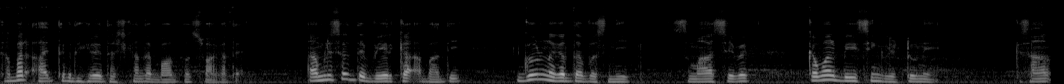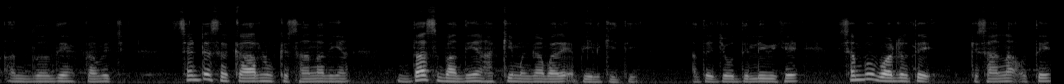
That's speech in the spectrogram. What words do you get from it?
ਖਬਰ ਅੱਜ ਤੱਕ ਦੇਖ ਰਹੇ ਦਰਸ਼ਕਾਂ ਦਾ ਬਹੁਤ-ਬਹੁਤ ਸਵਾਗਤ ਹੈ। ਅੰਮ੍ਰਿਤਸਰ ਦੇ ਵੇਰਕਾ ਆਬਾਦੀ ਗੁਰੂ ਨਗਰ ਦਾ ਵਸਨੀਕ ਸਮਾਜ ਸੇਵਕ ਕਮਲਬੀਰ ਸਿੰਘ ਲਿੱਟੂ ਨੇ ਕਿਸਾਨ ਅੰਦੋਲਨ ਦੇ ਹੱਕਾਂ ਵਿੱਚ ਸੈਂਟਰ ਸਰਕਾਰ ਨੂੰ ਕਿਸਾਨਾਂ ਦੀਆਂ 10 ਬੰਦੀਆਂ ਹੱਕੀ ਮੰਗਾਂ ਬਾਰੇ ਅਪੀਲ ਕੀਤੀ ਅਤੇ ਜੋ ਦਿੱਲੀ ਵਿਖੇ ਸ਼ੰਭੂ ਬਾਰਡਰ ਤੇ ਕਿਸਾਨਾਂ ਉੱਤੇ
